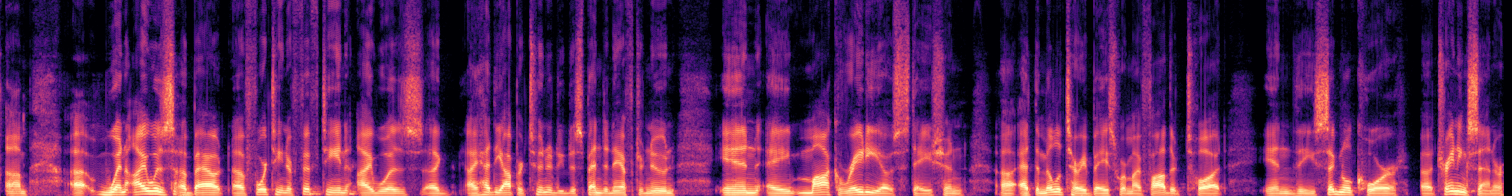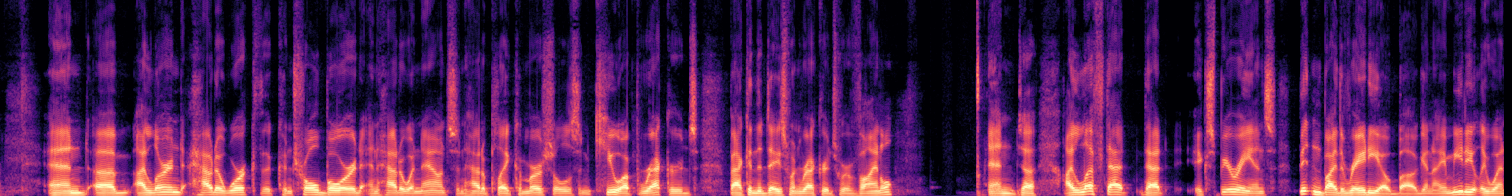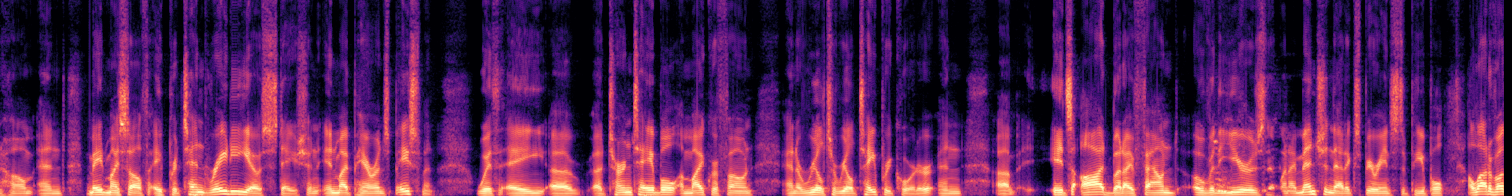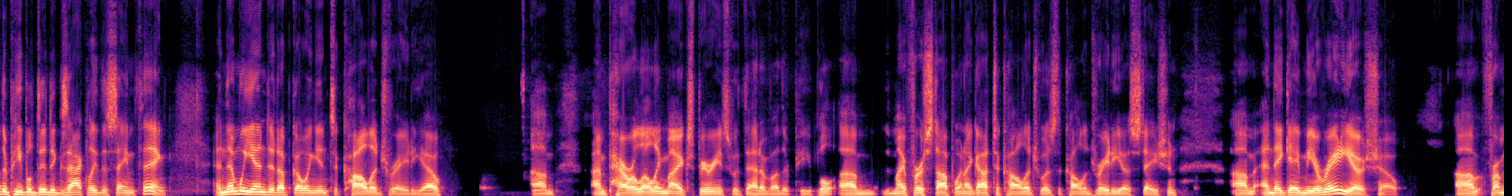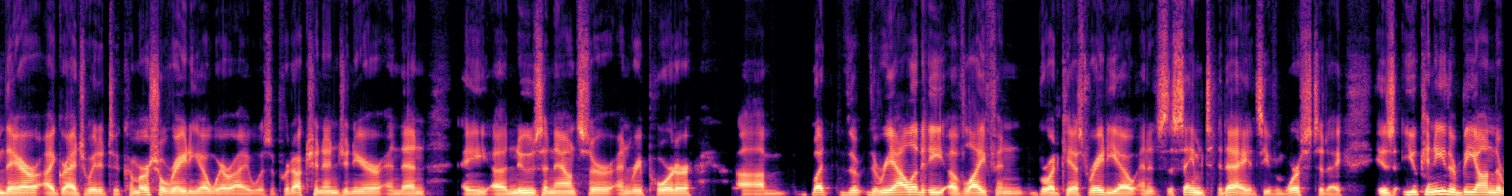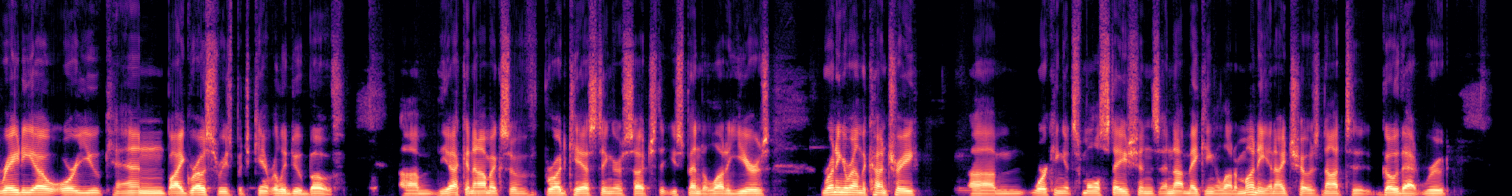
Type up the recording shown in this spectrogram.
Um, uh, when I was about uh, 14 or 15, I was uh, I had the opportunity to spend an afternoon in a mock radio station uh, at the military base where my father taught in the Signal Corps uh, Training Center. And um, I learned how to work the control board and how to announce and how to play commercials and cue up records back in the days when records were vinyl. And uh, I left that that experience bitten by the radio bug, and I immediately went home and made myself a pretend radio station in my parents' basement with a, a, a turntable, a microphone, and a reel-to-reel tape recorder. And um, it's odd, but I found over the years that when I mentioned that experience to people, a lot of other people did exactly the same thing. And then we ended up going into college radio. Um, I'm paralleling my experience with that of other people. Um, my first stop when I got to college was the college radio station, um, and they gave me a radio show. Um, from there, I graduated to commercial radio, where I was a production engineer and then a, a news announcer and reporter. Um, but the, the reality of life in broadcast radio, and it's the same today, it's even worse today, is you can either be on the radio or you can buy groceries, but you can't really do both. Um, the economics of broadcasting are such that you spend a lot of years running around the country, um, working at small stations, and not making a lot of money. And I chose not to go that route.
